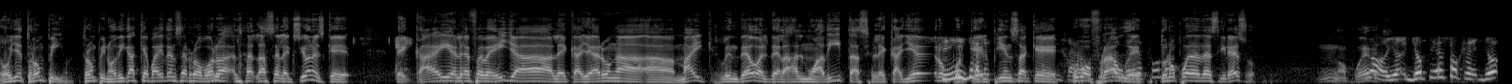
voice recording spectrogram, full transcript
oye, Trumpy, Trumpy, no digas que Biden se robó la- la- las elecciones, que te cae el FBI, ya le cayeron a, a Mike Lindell, el de las almohaditas, le cayeron Sí, porque él piensa que hubo fraude. Tú no puedes decir eso. Mm, No puedes. No, yo, yo pienso que, yo,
